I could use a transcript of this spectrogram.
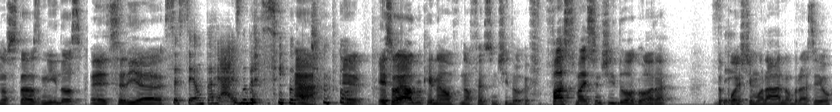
nos Estados Unidos, eh, seria 60 reais no Brasil. Ah, tipo, é, isso é algo que não, não faz sentido. Faz mais sentido agora, depois de morar no Brasil.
